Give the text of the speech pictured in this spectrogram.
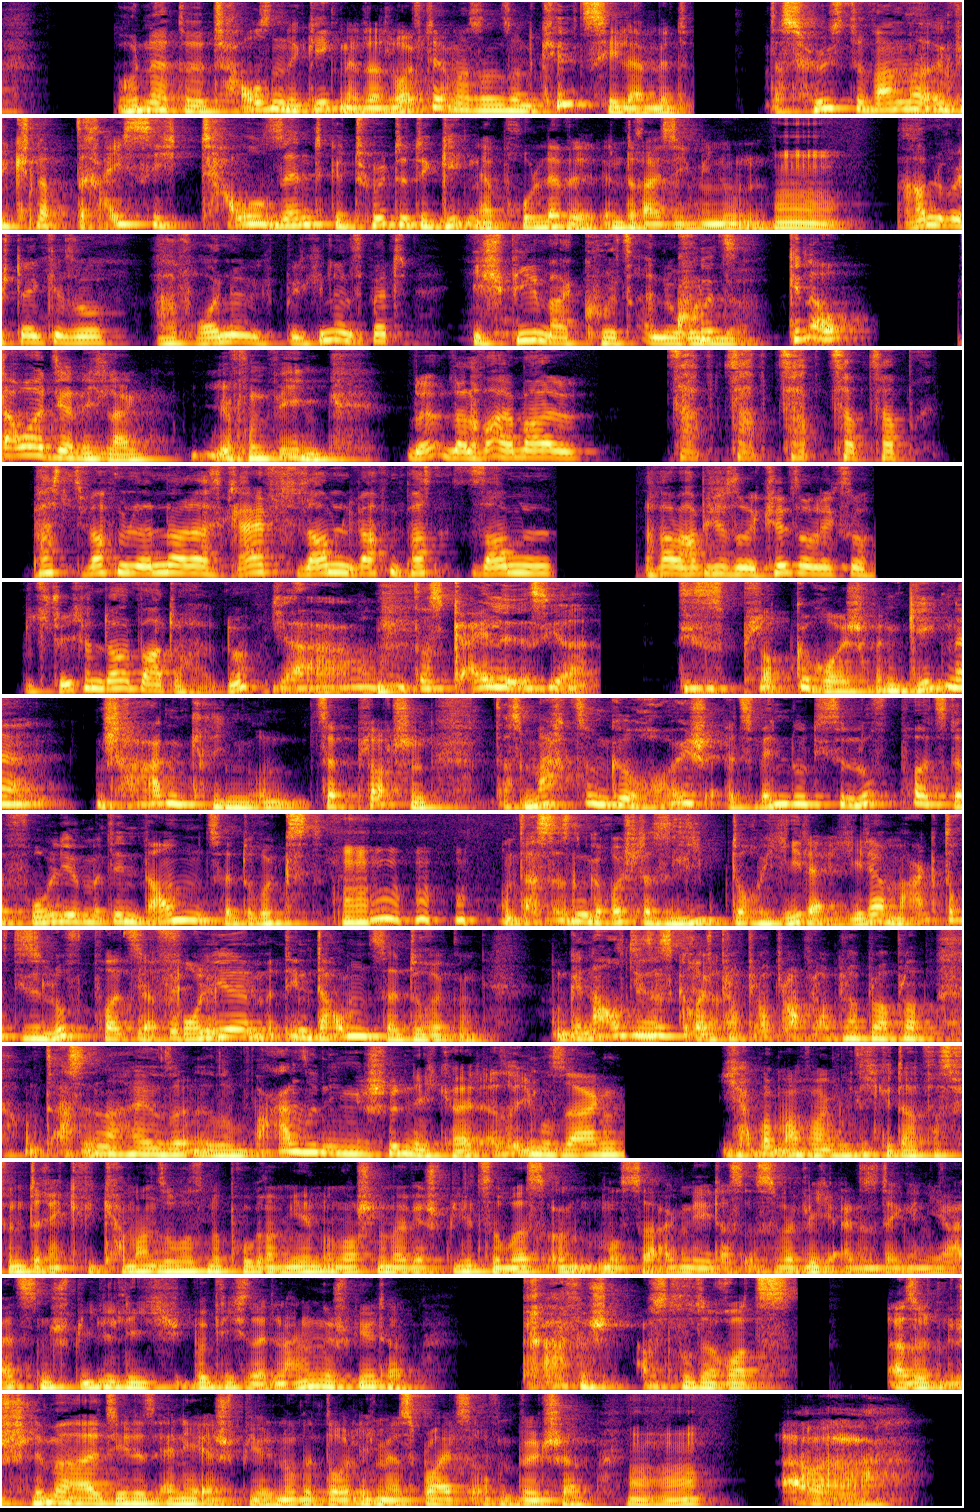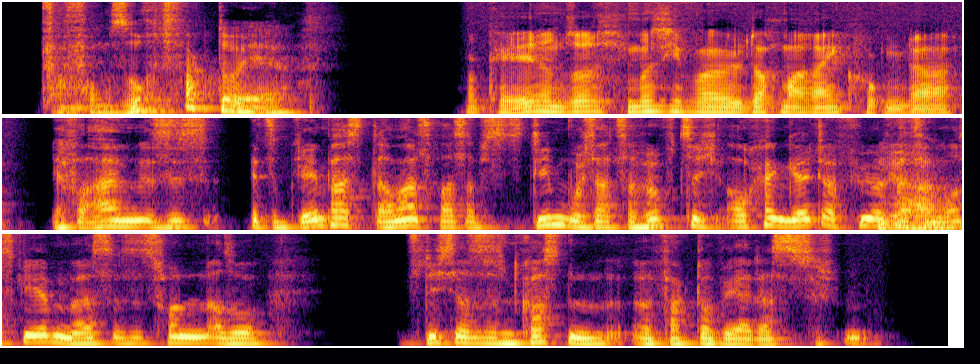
hunderte, tausende Gegner. Da läuft ja immer so, so ein Killzähler mit. Das höchste waren mal irgendwie knapp 30.000 getötete Gegner pro Level in 30 Minuten. Hm. Abende, wo ich denke so, ah, Freunde, ich bin Kinder ins Bett, ich spiele mal kurz eine kurz, Runde. Genau, Dauert ja nicht lang. Hier von wegen. Und dann auf einmal zapp, zapp, zapp, zapp, zapp. Passt die Waffen miteinander, das greift zusammen, die Waffen passen zusammen. Auf einmal habe ich so eine Killzone und ich so, jetzt stehe ich dann da und warte halt, ne? Ja, das Geile ist ja, dieses Plopp-Geräusch, wenn Gegner Schaden kriegen und zerplotschen, das macht so ein Geräusch, als wenn du diese Luftpolsterfolie mit den Daumen zerdrückst. und das ist ein Geräusch, das liebt doch jeder. Jeder mag doch diese Luftpolsterfolie mit den Daumen zerdrücken. Und genau dieses Geräusch, plopp, plopp, plopp, plopp, plopp, plopp. Und das in einer so einer so wahnsinnigen Geschwindigkeit. Also ich muss sagen, ich habe am Anfang wirklich gedacht, was für ein Dreck, wie kann man sowas nur programmieren und noch schlimmer, wer spielt sowas? Und muss sagen, nee, das ist wirklich eines der genialsten Spiele, die ich wirklich seit langem gespielt habe. Grafisch absoluter Rotz. Also schlimmer als jedes NES-Spiel, nur mit deutlich mehr Sprites auf dem Bildschirm. Mhm. Aber vom Suchtfaktor her. Okay, dann soll ich, muss ich wohl doch mal reingucken da. Ja, vor allem, es ist jetzt im Game Pass, damals war es auf Steam, wo ich sage, 50 auch kein Geld dafür, ja. kannst du ausgeben. Es ist schon, also, jetzt nicht, dass es ein Kostenfaktor wäre, dass,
